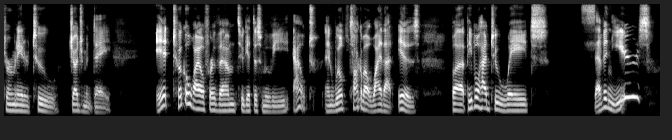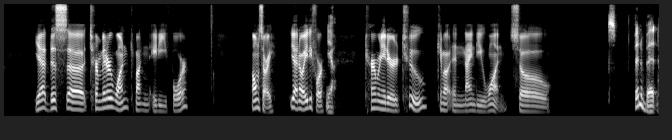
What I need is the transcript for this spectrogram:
Terminator 2 Judgment Day. It took a while for them to get this movie out and we'll talk about why that is. But people had to wait 7 years? yeah, this uh, Terminator 1 came out in 84. Oh, I'm sorry. Yeah, no, 84. Yeah. Terminator 2 came out in 91. So Been a bit.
